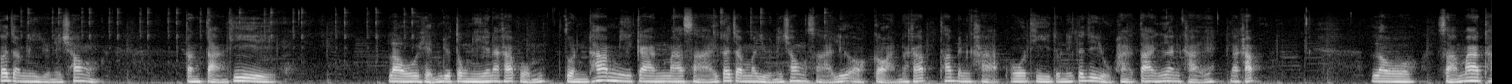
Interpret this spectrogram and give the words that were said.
ก็จะมีอยู่ในช่องต่างๆที่เราเห็นอยู่ตรงนี้นะครับผม ส่วนถ้ามีการมาสายก็จะมาอยู่ในช่องสายหรือออกก่อนนะครับ ถ้าเป็นขาด OT ตัวนี้ก็จะอยู่ภายใต้เงื่อนไขนะครับ เราสามารถท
